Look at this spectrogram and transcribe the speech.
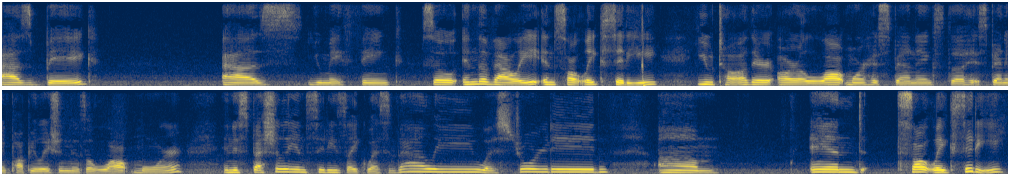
as big as you may think so, in the valley in Salt Lake City, Utah, there are a lot more Hispanics. The Hispanic population is a lot more. And especially in cities like West Valley, West Jordan, um, and Salt Lake City,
